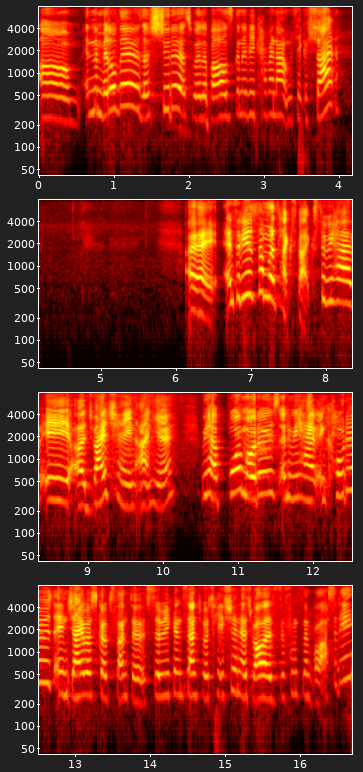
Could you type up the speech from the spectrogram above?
Um, in the middle there is a shooter. That's where the ball is going to be coming out and we take a shot. All right, and so these are some of the tech specs. So we have a, a drive chain on here. We have four motors, and we have encoders and gyroscope sensors, so we can sense rotation as well as distance and velocity.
